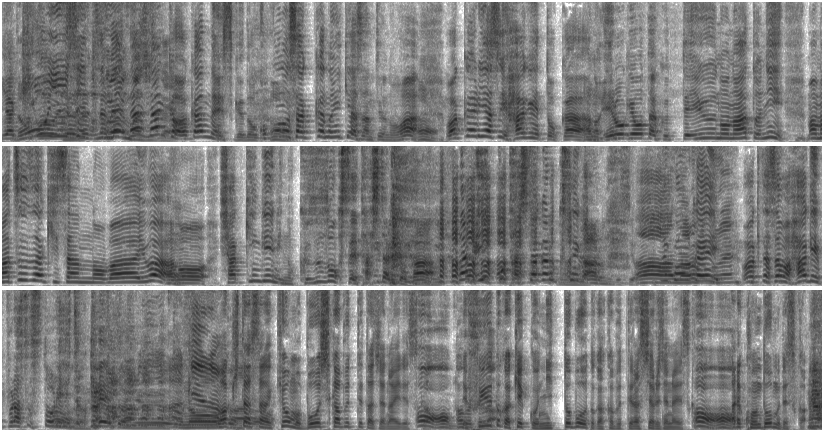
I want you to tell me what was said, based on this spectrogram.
やどういう説明？ななんかわかんないですけどここの作家の池谷さんっていうのはうん。わかりやすいハゲとかあのエロゲオタクっていうのの後にまあ松崎さんの場合はあの借金芸人のクズ属性足したりとかなんか一個足したがる癖があるんですよ。で今回ね。脇田さんはハゲプラスストリート系という。あの脇田さん今日も帽子かぶってたじゃないですか。で冬とか結構ニット帽とかかぶってらっしゃるじゃないですか。おうおうあれコンドームですか？そんな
